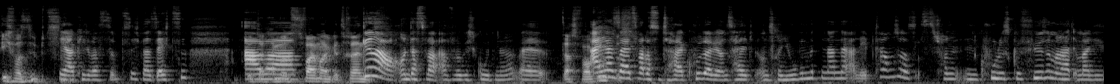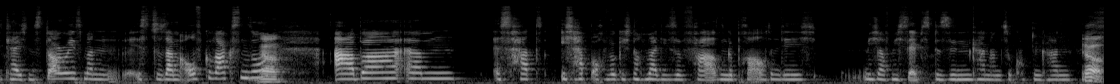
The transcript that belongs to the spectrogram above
Ich war 17. Ja, okay, du warst 17, ich war 16. und dann haben wir Aber uns zweimal getrennt. genau, und das war auch wirklich gut, ne? Weil Das war gut. einerseits war das total cool, weil wir uns halt unsere Jugend miteinander erlebt haben. So, das ist schon ein cooles Gefühl. So, man hat immer die gleichen Stories, man ist zusammen aufgewachsen so. Ja. Aber ähm, es hat, ich habe auch wirklich nochmal diese Phasen gebraucht, in denen ich mich auf mich selbst besinnen kann und so gucken kann. Ja,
